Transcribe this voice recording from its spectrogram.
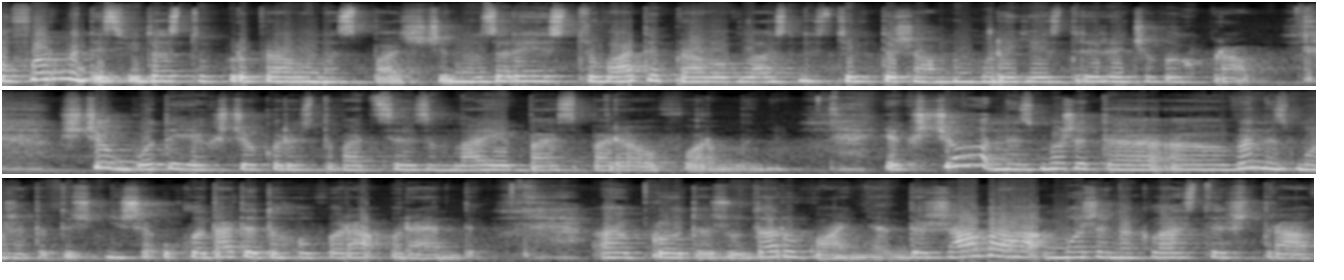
Оформити свідоцтво про право на спадщину, зареєструвати право власності в Державному реєстрі речових прав. Що буде, якщо користуватися землею без переоформлення? Якщо не зможете, е, ви не зможете точніше укладати договора оренди, е, продажу, дарування, держава може накласти штраф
